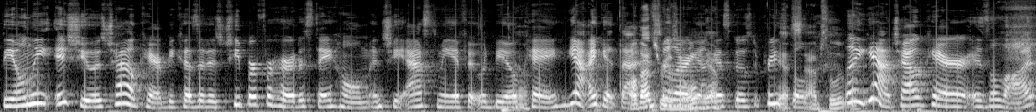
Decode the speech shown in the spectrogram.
The only issue is childcare because it is cheaper for her to stay home, and she asked me if it would be okay. Yeah, I get that. Oh, that's until our reasonable, yeah. youngest goes to preschool. Yes, absolutely. Like, yeah, childcare is a lot,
